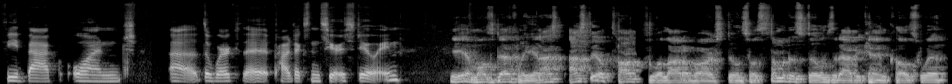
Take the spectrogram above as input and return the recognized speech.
feedback on uh, the work that Project Sincere is doing. Yeah, most definitely. And I, I still talk to a lot of our students. So some of the students that I became close with,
